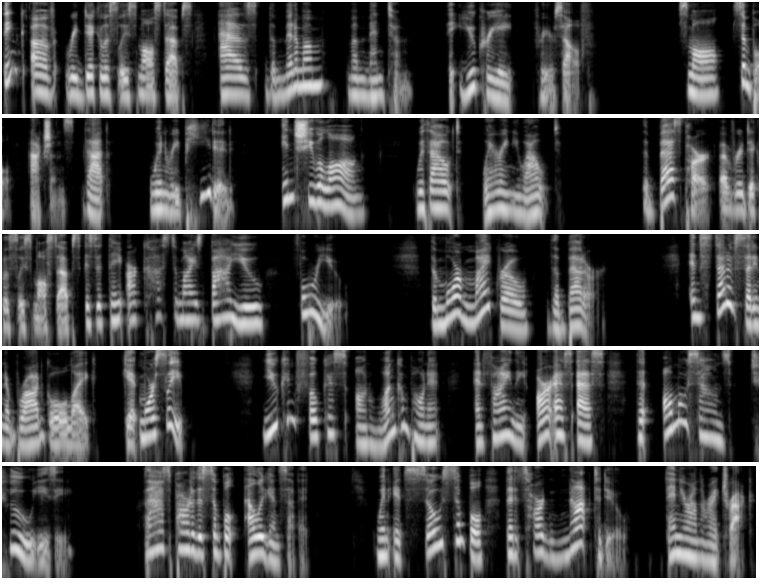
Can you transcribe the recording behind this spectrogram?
Think of ridiculously small steps as the minimum momentum that you create for yourself. Small, simple actions that, when repeated, inch you along without wearing you out. The best part of ridiculously small steps is that they are customized by you for you. The more micro, the better. Instead of setting a broad goal like get more sleep, you can focus on one component and find the RSS that almost sounds too easy. That's part of the simple elegance of it. When it's so simple that it's hard not to do, then you're on the right track.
